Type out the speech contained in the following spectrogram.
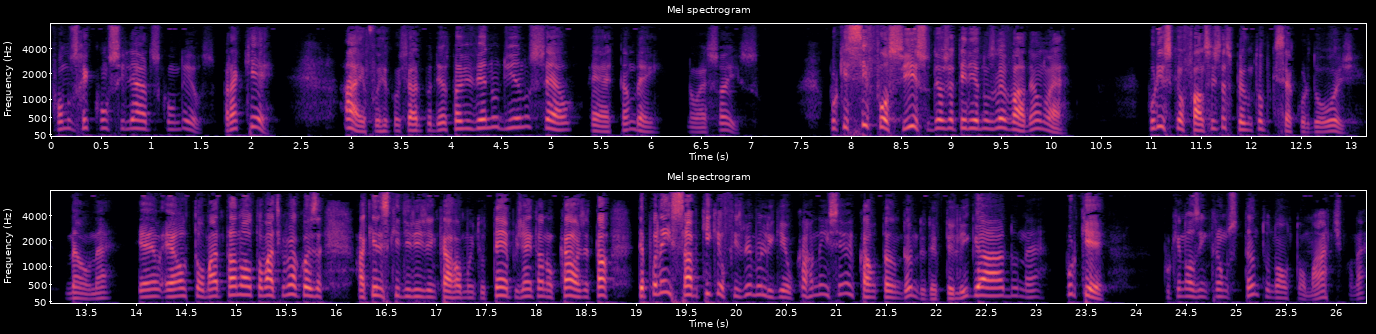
Fomos reconciliados com Deus. Para quê? Ah, eu fui reconciliado por Deus para viver no dia no céu. É, também. Não é só isso. Porque se fosse isso, Deus já teria nos levado, não, não é? Por isso que eu falo, você já se perguntou por que você acordou hoje? Não, né? É, é automático, está no automático. A mesma coisa, aqueles que dirigem carro há muito tempo, já entram no carro e tal, depois nem sabe o que, que eu fiz mesmo, eu liguei o carro, nem sei, o carro está andando, deve ter ligado, né? Por quê? Porque nós entramos tanto no automático, né?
